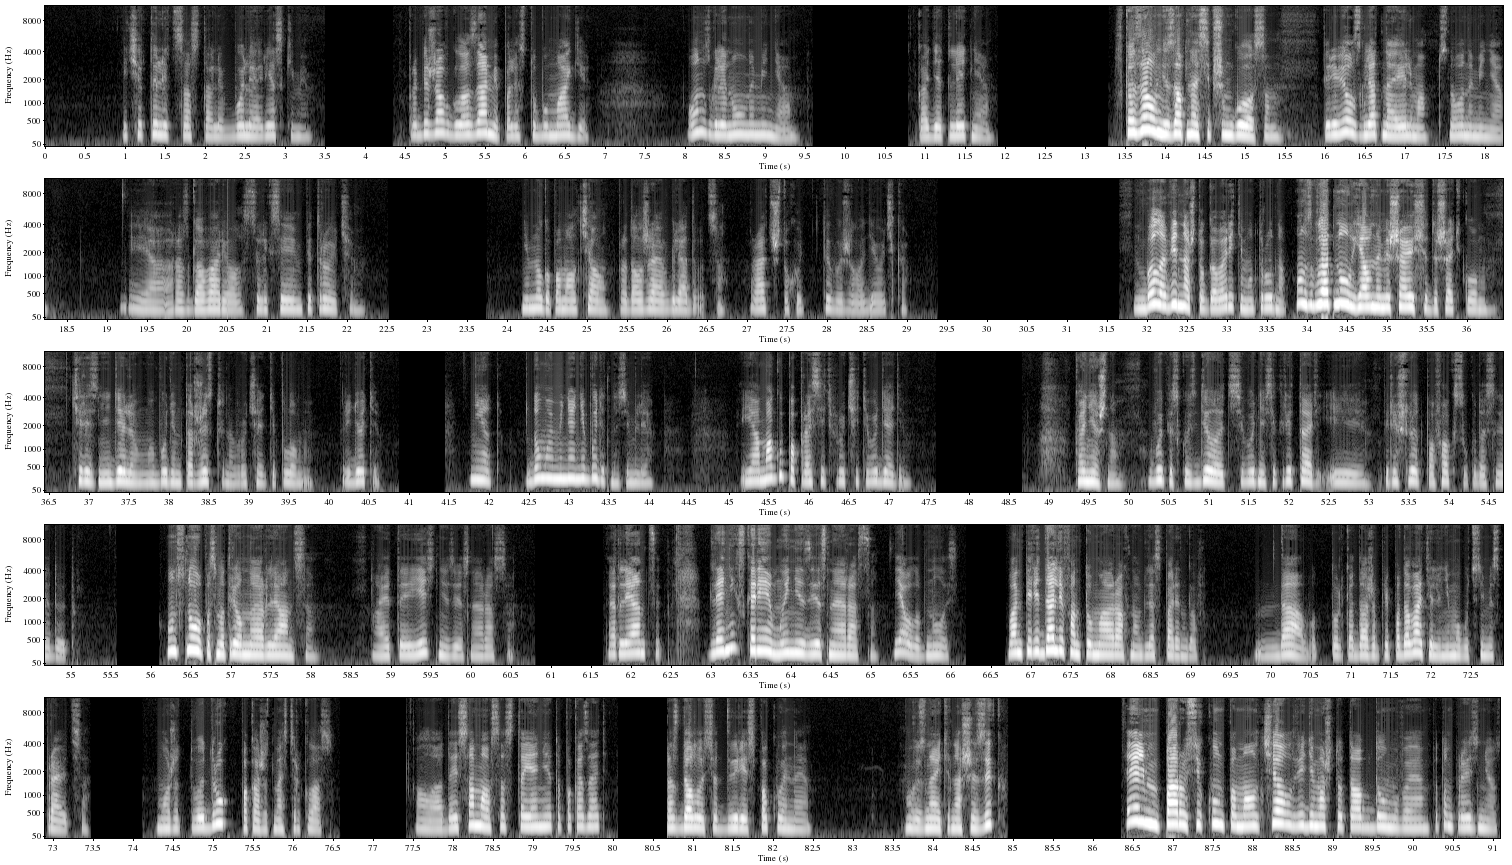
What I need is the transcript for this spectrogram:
и черты лица стали более резкими. Пробежав глазами по листу бумаги, он взглянул на меня. «Кадет летняя», — сказал внезапно осипшим голосом. Перевел взгляд на Эльма, снова на меня. Я разговаривал с Алексеем Петровичем. Немного помолчал, продолжая вглядываться. Рад, что хоть ты выжила, девочка. Было видно, что говорить ему трудно. Он сглотнул, явно мешающий дышать ком. Через неделю мы будем торжественно вручать дипломы. Придете? Нет, думаю, меня не будет на земле. Я могу попросить вручить его дяде? Конечно. Выписку сделает сегодня секретарь и перешлет по факсу куда следует. Он снова посмотрел на Орлеанца. А это и есть неизвестная раса. Орлеанцы. Для них скорее мы неизвестная раса. Я улыбнулась. Вам передали фантомы арахнов для спаррингов? Да, вот только даже преподаватели не могут с ними справиться. Может, твой друг покажет мастер-класс? Лада и сама в состоянии это показать. Раздалось от двери спокойное. Вы знаете наш язык? Эльм пару секунд помолчал, видимо, что-то обдумывая, потом произнес.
